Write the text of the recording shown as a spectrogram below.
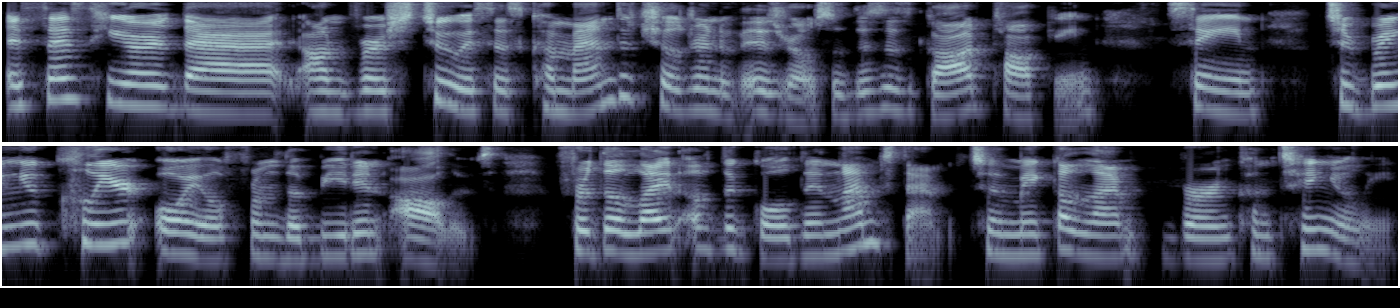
it says here that on verse 2, it says, Command the children of Israel. So this is God talking, saying, To bring you clear oil from the beaten olives, for the light of the golden lampstand, to make a lamp burn continually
